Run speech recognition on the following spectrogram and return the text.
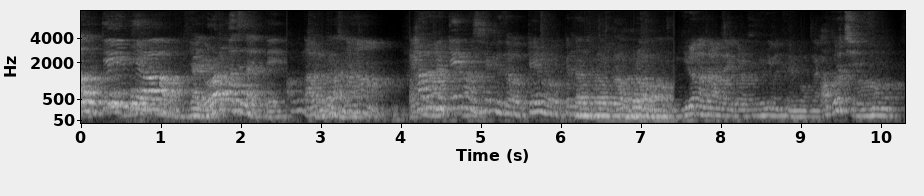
오, 게임이야 야 11가지나 있대 아, 나름 괜찮아. 하루를 게임으로 시작해서 게임으로 끝나고 그럼 그럼 그럼 일어나자마자 이걸 두들기면 되는 건가요? 아 그렇지. 어,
